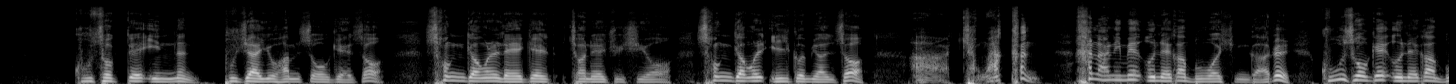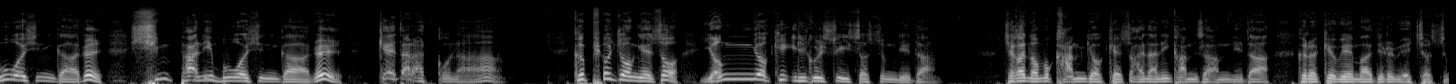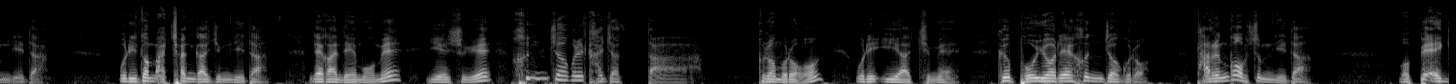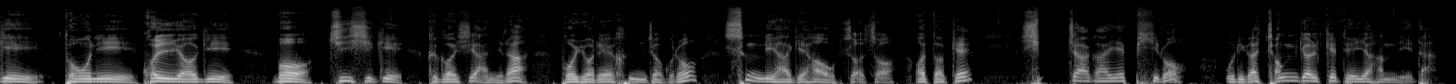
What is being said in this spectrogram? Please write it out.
구속돼 있는 부자유함 속에서 성경을 내게 전해 주시오. 성경을 읽으면서 아, 정확한 하나님의 은혜가 무엇인가를 구속의 은혜가 무엇인가를 심판이 무엇인가를 깨달았구나. 그 표정에서 역력히 읽을 수 있었습니다. 제가 너무 감격해서 하나님 감사합니다. 그렇게 외마디를 외쳤습니다. 우리도 마찬가지입니다. 내가 내 몸에 예수의 흔적을 가졌다. 그러므로 우리 이 아침에 그 보혈의 흔적으로 다른 거 없습니다. 뭐 빼기, 돈이, 권력이, 뭐 지식이 그것이 아니라 보혈의 흔적으로 승리하게 하옵소서. 어떻게 십자가의 피로 우리가 정결케 되어야 합니다.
